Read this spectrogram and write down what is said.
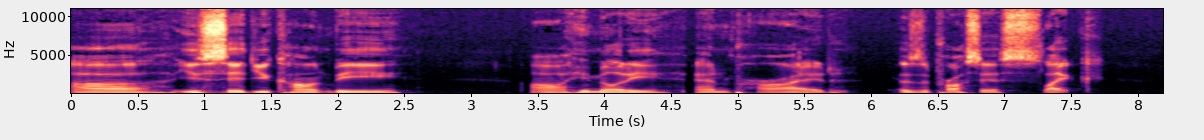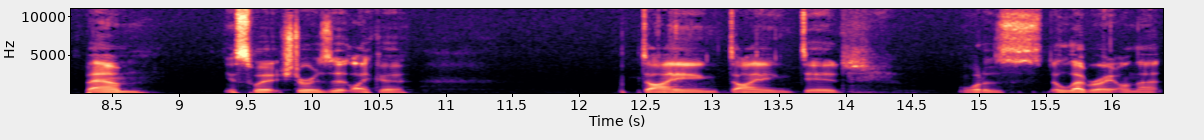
Uh, you said you can't be uh, humility and pride. Is the process like, bam, you switched, or is it like a dying, dying, dead? What is elaborate on that?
